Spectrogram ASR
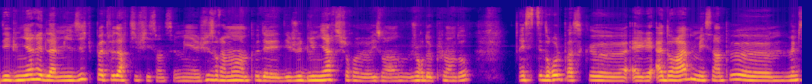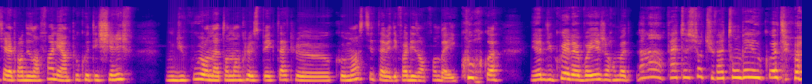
des lumières et de la musique, pas de feu d'artifice, hein, mais juste vraiment un peu des, des, jeux de lumière sur... ils ont un genre de plan d'eau. Et c'était drôle parce que euh, elle est adorable, mais c'est un peu, euh, même si elle a peur des enfants, elle est un peu côté shérif. Donc du coup, en attendant que le spectacle euh, commence, tu sais, t'avais des fois des enfants, bah ils courent quoi. Et elle, du coup, elle voyait genre en mode, non non, fais attention, tu vas tomber ou quoi, tu vois.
